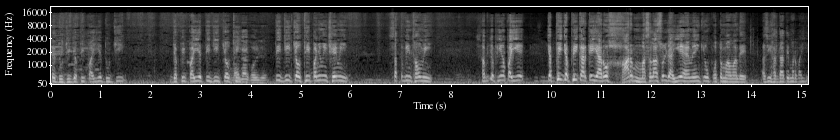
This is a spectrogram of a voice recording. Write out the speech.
ਤੇ ਦੂਜੀ ਜੱਫੀ ਪਾਈਏ ਦੂਜੀ ਜੱਫੀ ਪਾਈਏ ਤੀਜੀ ਚੌਥੀ। ਲਾਂਘਾ ਖੋਲ ਜੇ। ਤੀਜੀ ਚੌਥੀ ਪੰਜਵੀਂ ਛੇਵੀਂ ਸੱਤਵੀਂ ਥੌਵੀਂ। ਸਭ ਜੱਫੀਆਂ ਪਾਈਏ। ਜੱਫੀ ਜੱਫੀ ਕਰਕੇ ਯਾਰੋ ਹਰ ਮਸਲਾ ਸੁਲਝਾਈਏ ਐਵੇਂ ਕਿਉਂ ਪੁੱਤ ਮਾਵਾਂ ਦੇ? ਅਸੀਂ ਹੱਦਾਂ ਤੇ ਮਰਵਾਈਏ।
